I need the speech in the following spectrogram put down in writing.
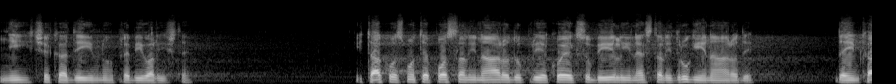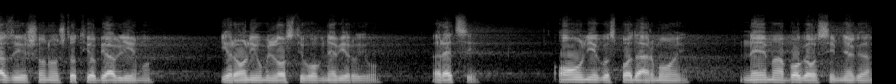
njih čeka divno prebivalište. I tako smo te poslali narodu prije kojeg su bili i nestali drugi narodi, da im kazuješ ono što ti objavljujemo, jer oni u milostivog ne vjeruju. Reci, on je gospodar moj, nema Boga osim njega,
